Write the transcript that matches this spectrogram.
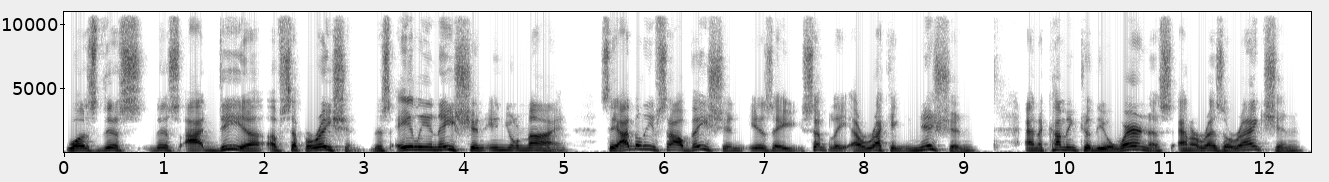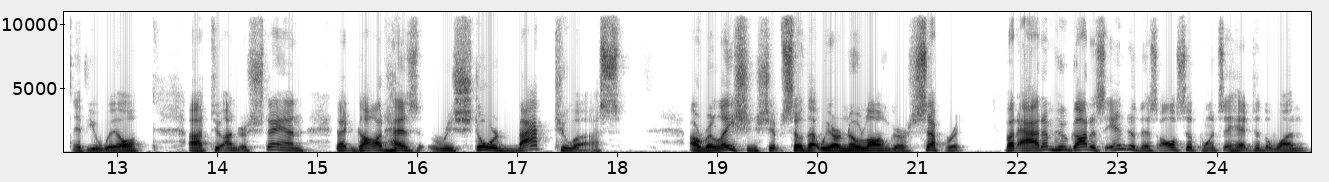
was this, this idea of separation, this alienation in your mind. See, I believe salvation is a simply a recognition and a coming to the awareness and a resurrection, if you will, uh, to understand that God has restored back to us a relationship so that we are no longer separate. But Adam, who got us into this, also points ahead to the one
